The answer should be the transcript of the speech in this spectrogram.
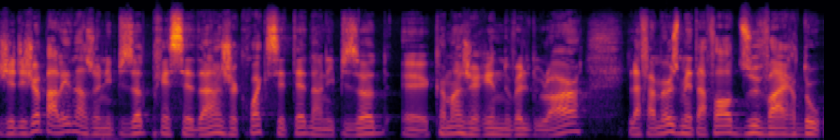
J'ai déjà parlé dans un épisode précédent, je crois que c'était dans l'épisode euh, Comment gérer une nouvelle douleur, la fameuse métaphore du verre d'eau.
